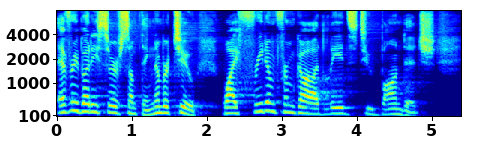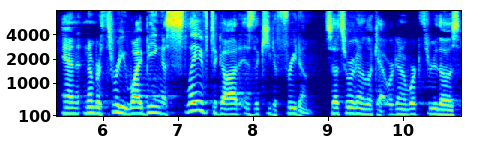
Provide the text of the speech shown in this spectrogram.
Everybody serves something. Number two, why freedom from God leads to bondage. And number three, why being a slave to God is the key to freedom. So that's what we're going to look at. We're going to work through those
